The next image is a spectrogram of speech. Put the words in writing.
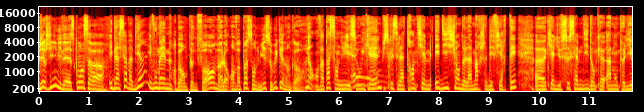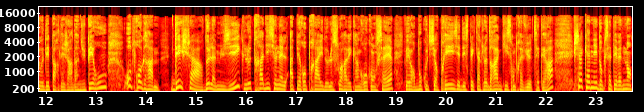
Virginie Vives, comment ça va? Eh bien, ça va bien, et vous-même? Oh bah En pleine forme, alors on va pas s'ennuyer ce week-end encore. Non, on va pas s'ennuyer ce week-end, puisque c'est la 30e édition de la Marche des Fiertés, euh, qui a lieu ce samedi donc à Montpellier, au départ des Jardins du Pérou. Au programme, des chars, de la musique, le traditionnel apéro Pride le soir avec un gros concert. Il va y avoir beaucoup de surprises, il y a des spectacles drag qui sont prévus, etc. Chaque année, donc cet événement,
